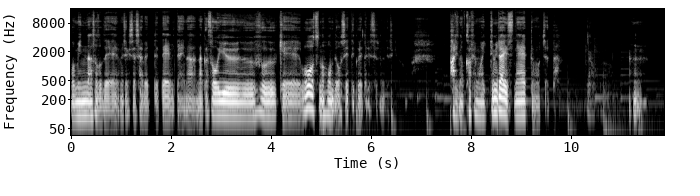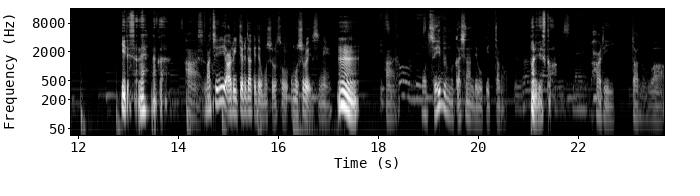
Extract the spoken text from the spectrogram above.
もうみんな外でめちゃくちゃ喋ってて、みたいな、なんかそういう風景をその本で教えてくれたりするんですけど、パリのカフェも行ってみたいですねって思っちゃった。なるうん。いいですよね。なんか、ほどはい。街歩いてるだけで面白そう。面白いですね。うん。はい。もうずいぶん昔なんで僕行ったの。パリですか？パリ行ったのは、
